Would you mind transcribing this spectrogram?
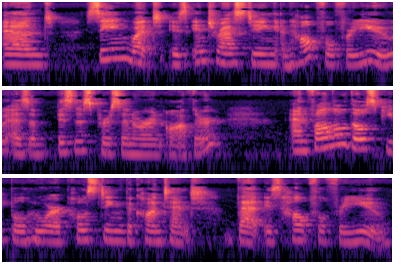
and seeing what is interesting and helpful for you as a business person or an author and follow those people who are posting the content that is helpful for you.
